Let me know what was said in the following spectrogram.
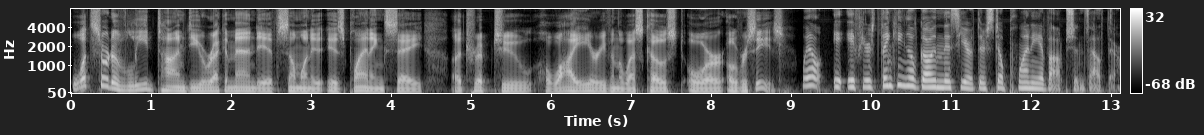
What sort of lead time do you recommend if someone is planning, say, a trip to Hawaii or even the West Coast or overseas? Well, if you're thinking of going this year, there's still plenty of options out there.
